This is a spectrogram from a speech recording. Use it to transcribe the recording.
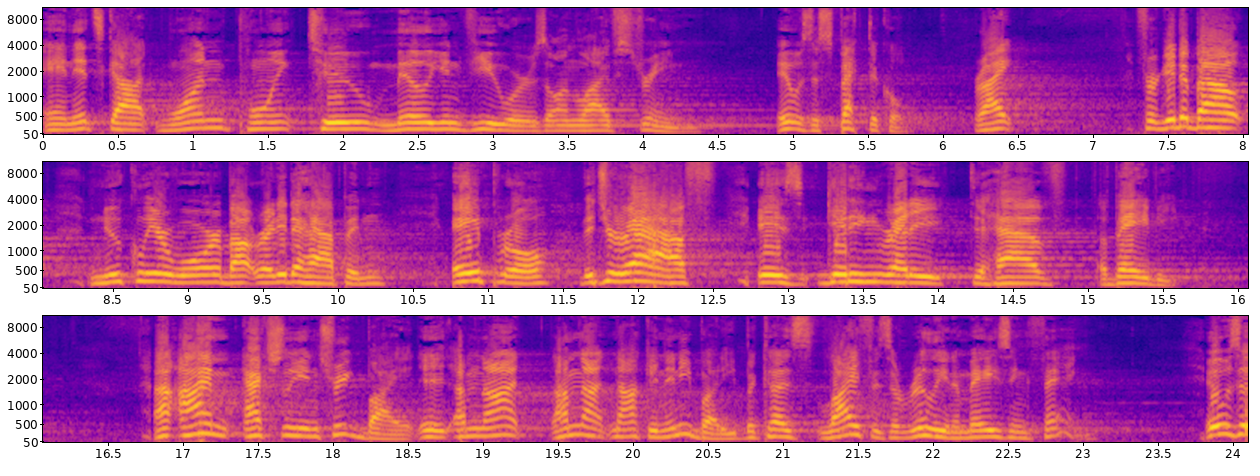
and it's got 1.2 million viewers on live stream. It was a spectacle, right? Forget about nuclear war about ready to happen. April, the giraffe, is getting ready to have a baby. I'm actually intrigued by it. I'm not, I'm not knocking anybody because life is a really an amazing thing. It was, a,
